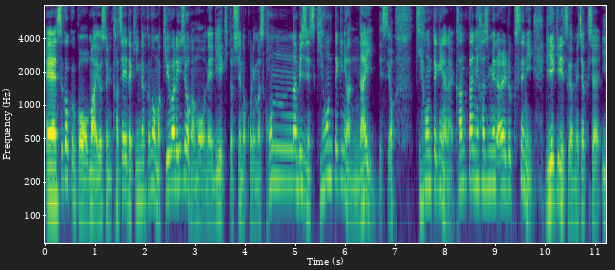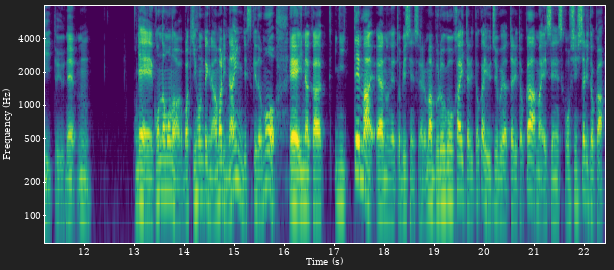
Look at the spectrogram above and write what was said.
えー、すごくこう、まあ、要するに稼いだ金額の、まあ、9割以上がもうね、利益として残ります。こんなビジネス、基本的にはないですよ。基本的にはない。簡単に始められるくせに、利益率がめちゃくちゃいいというね。うん。で、こんなものは、ま基本的にあまりないんですけども、えー、田舎に行って、まあ、あのネットビジネスやる。まあ、ブログを書いたりとか、YouTube をやったりとか、まあ、SNS 更新したりとか、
